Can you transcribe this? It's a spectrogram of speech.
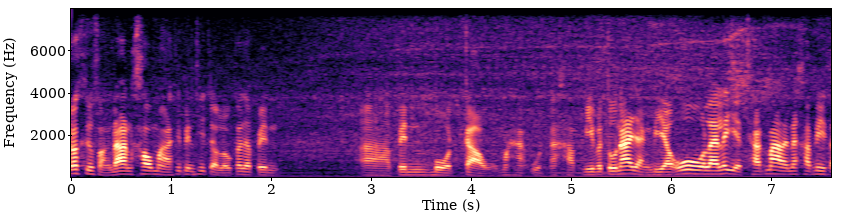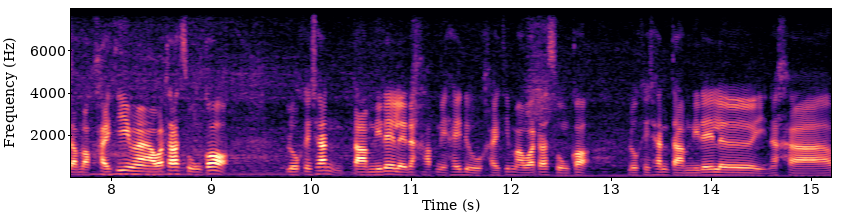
ก็คือฝั่งด้านเข้ามาที่เป็นที่จอดรถก็จะเป็นอ่าเป็นโบสถ์เก่ามหาอุดนะครับ มีประตูหน้าอย่างเดียว โอ้รายละเอียดชัดมากเลยนะครับ นี่สำหรับใครที่มาวัดท่าสูงก็โลเคชั่นตามนี้ได้เลยนะครับ นี่ให้ดูใครที่มาวัดท่าสูงก็ โลเคชันตามนี้ได้เลยนะครับ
